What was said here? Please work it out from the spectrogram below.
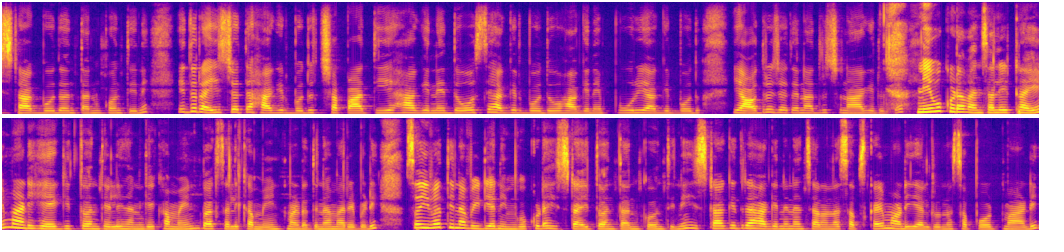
ಇಷ್ಟ ಆಗ್ಬೋದು ಅಂತ ಅಂದ್ಕೊತೀನಿ ಇದು ರೈಸ್ ಜೊತೆ ಆಗಿರ್ಬೋದು ಚಪಾತಿ ಹಾಗೆಯೇ ದೋಸೆ ಆಗಿರ್ಬೋದು ಹಾಗೆಯೇ ಪೂರಿ ಆಗಿರ್ಬೋದು, ಯಾವುದ್ರ ಜೊತೆನಾದರೂ ಚೆನ್ನಾಗಿರುತ್ತೆ. ನೀವು ಕೂಡ ಒಂದ್ಸಲ ಟ್ರೈ ಮಾಡಿ ಹೇಗಿತ್ತು ಅಂತೇಳಿ ನನಗೆ ಕಮೆಂಟ್ ಬಾಕ್ಸಲ್ಲಿ ಕಮೆಂಟ್ ಮಾಡೋದನ್ನು ಮರಿಬೇಡಿ. ಸೊ, ಇವತ್ತಿನ ವಿಡಿಯೋ ನಿಮಗೂ ಕೂಡ ಇಷ್ಟ ಆಯಿತು ಅಂತ ಅಂದ್ಕೊತೀನಿ ಇಷ್ಟ ಆಗಿದ್ದರೆ ಹಾಗೆಯೇ ನನ್ನ ಚಾನಲ್ನ ಸಬ್ಸ್ಕ್ರೈಬ್ ಮಾಡಿ ಎಲ್ಲರೂ ಸಪೋರ್ಟ್ ಮಾಡಿ.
